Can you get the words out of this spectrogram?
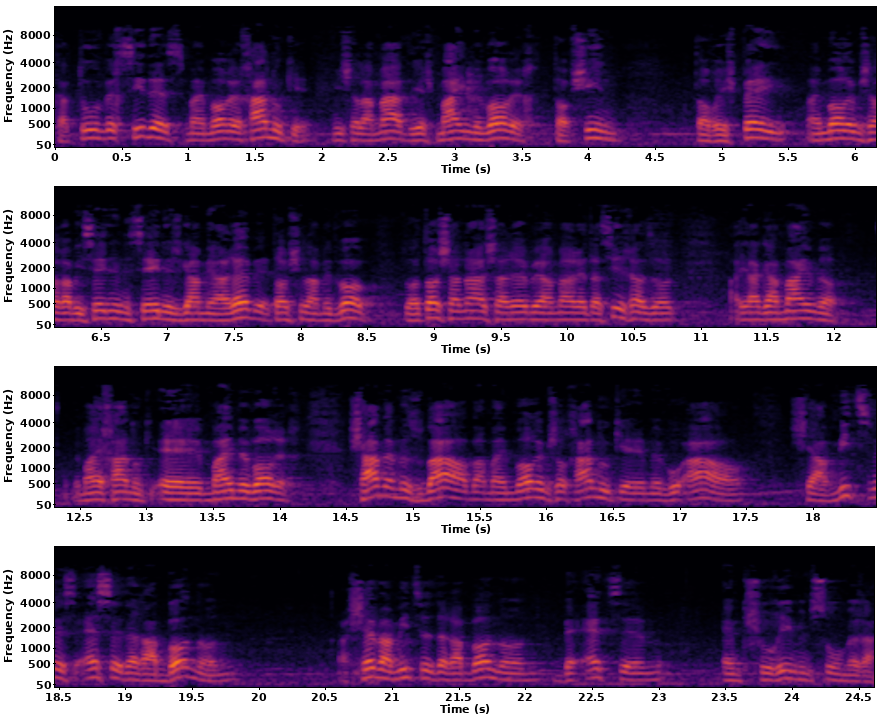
כתוב בחסידס, מימורי חנוכה, מי שלמד, יש מים מבורך, תופשין, טוב ר"פ, מימורים של רבי סייני נסייניש גם מהרבה, טוב של ל"ו, באותו שנה שהרבה אמר את השיחה הזאת, היה גם מיימר, במאי חנוכה, אה, מאי מבורך. שם מסובר, במימורים של חנוכה, מבואר שהמצווה עשר דרבונון, השבע מצווה דרבונון, בעצם הם קשורים עם סור מרע.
